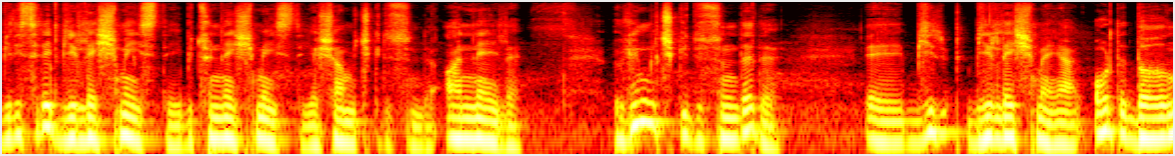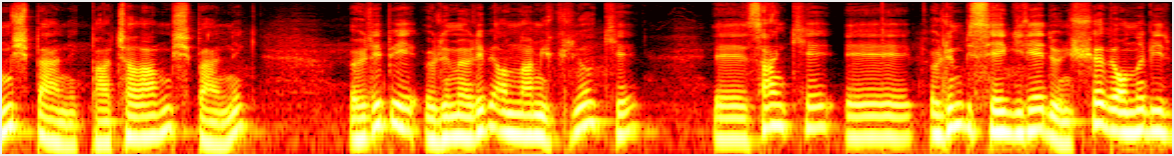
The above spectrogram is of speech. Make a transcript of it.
Birisiyle birleşme isteği, bütünleşme isteği yaşam içgüdüsünde anneyle. Ölüm içgüdüsünde de e, bir birleşme yani orada dağılmış benlik, parçalanmış benlik öyle bir ölüme öyle bir anlam yüklüyor ki e, sanki e, ölüm bir sevgiliye dönüşüyor ve onunla bir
